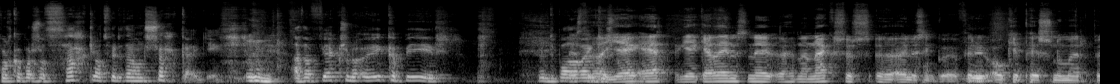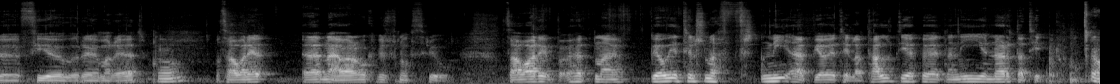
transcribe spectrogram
fólk var bara svo þakklátt fyrir það að hún sökka ekki. Að það fekk svona auka býr það, ég, er, ég gerði einu sinni hérna, Nexus uh, auðlýsingu fyrir OKPIS nummer uh, fjögur ef maður Já. og þá var ég, eða, nei, það var OKPIS nummer þrjú. Þá var ég, hérna, bjóð ég til svona f- ný, eða bjóð ég til að taldi ég upp hérna, nýju nördatýpur Já.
